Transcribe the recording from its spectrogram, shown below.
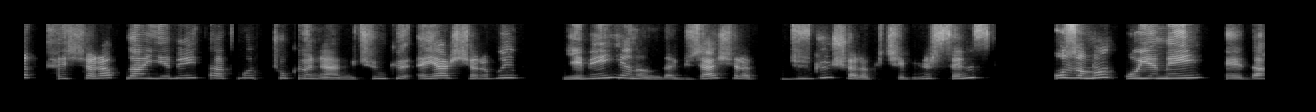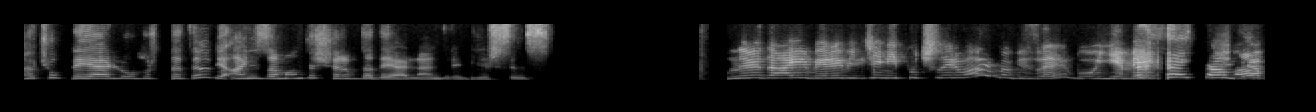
Şarapla yemeği tatmak çok önemli. Çünkü eğer şarabın yemeğin yanında güzel şarap, düzgün şarap içebilirseniz o zaman o yemeğin e, daha çok değerli olur tadı ve aynı zamanda şarabı da değerlendirebilirsiniz. Bunlara dair verebileceğin ipuçları var mı bize? Bu yemek Tamam,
